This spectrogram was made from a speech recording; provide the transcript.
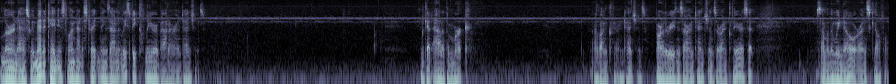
learn as we meditate is to learn how to straighten things out and at least be clear about our intentions. and get out of the murk of unclear intentions. Part of the reasons our intentions are unclear is that some of them we know are unskillful.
